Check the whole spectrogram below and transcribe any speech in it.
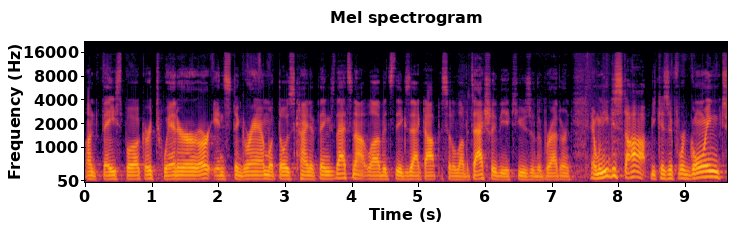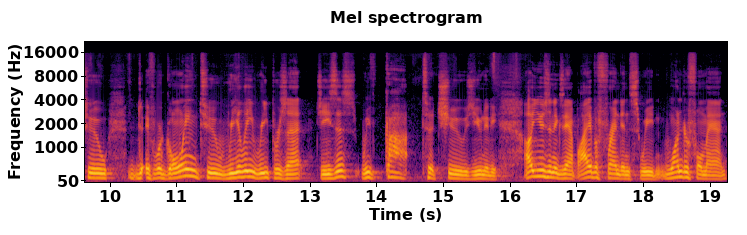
on Facebook or Twitter or Instagram with those kind of things, that's not love. It's the exact opposite of love. It's actually the accuser of the brethren. And we need to stop because if we're going to, if we're going to really represent Jesus, we've got to choose unity. I'll use an example. I have a friend in Sweden, wonderful man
